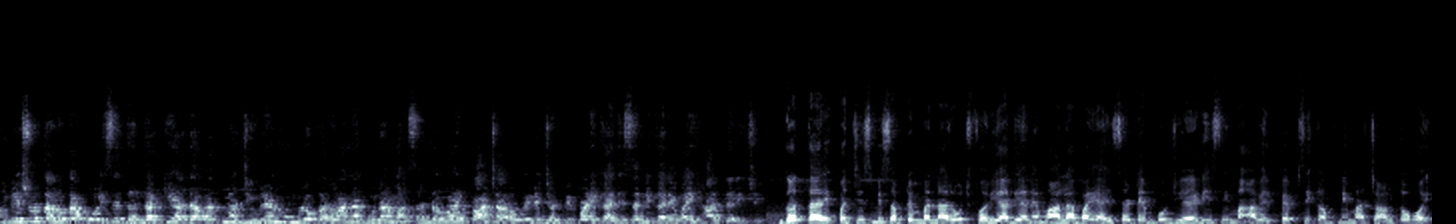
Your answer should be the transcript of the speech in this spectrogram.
અંકલેશ્વર તાલુકા પોલીસે ધંધાકીય અદાવતમાં જીવલેણ હુમલો કરવાના ગુનામાં સંડોવાયેલ પાંચ આરોપીને ઝડપી પાડી કાયદેસરની કાર્યવાહી હાથ ધરી છે. ગત તારીખ પચીસમી સપ્ટેમ્બરના રોજ ફરિયાદી અને માલાભાઈ આઈસર ટેમ્પો જીઆઈડીસીમાં આવેલ પેપ્સી કંપનીમાં ચાલતો હોય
